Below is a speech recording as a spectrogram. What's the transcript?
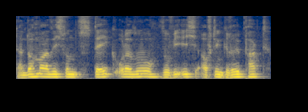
dann doch mal sich so ein Steak oder so, so wie ich, auf den Grill packt?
